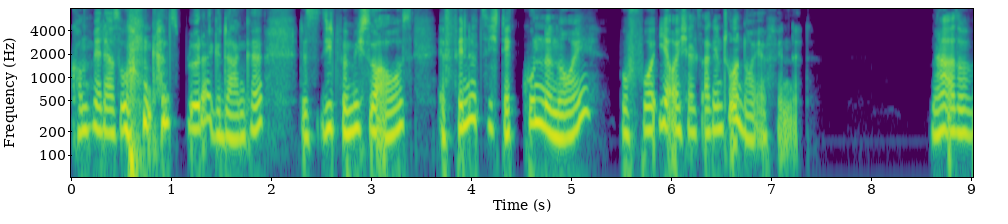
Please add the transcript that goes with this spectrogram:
kommt mir da so ein ganz blöder Gedanke. Das sieht für mich so aus, erfindet sich der Kunde neu, bevor ihr euch als Agentur neu erfindet. Na, also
